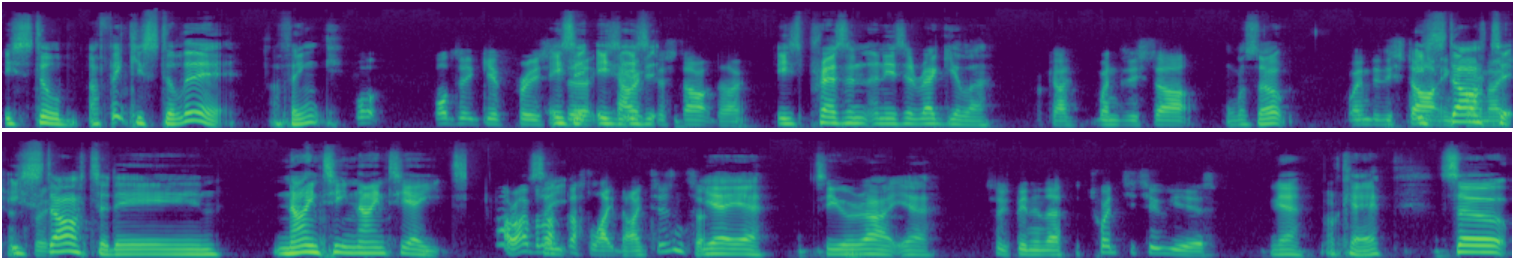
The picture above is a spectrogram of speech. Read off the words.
He's still. I think he's still in it. I think What what did it give for his Is uh, it- is- is character it- start though? he's present and he's a regular. Okay, when did he start? What's up? When did he start? he started. He started in 1998. All right, but so that's, that's late nineties, isn't it? Yeah, yeah. So you were right. Yeah, So he's been in there for twenty-two years. yeah. Okay. So,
